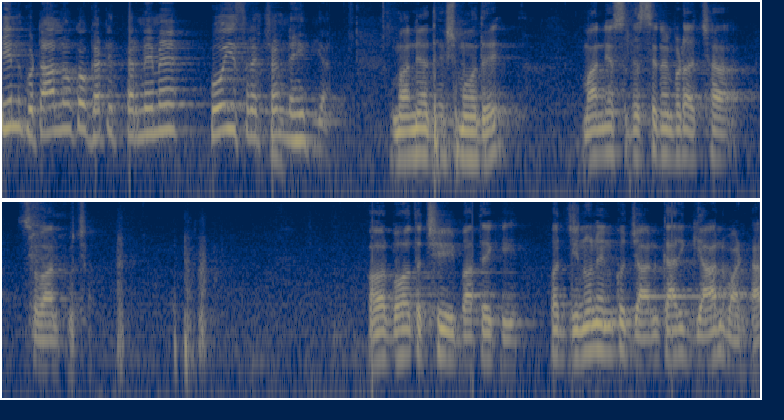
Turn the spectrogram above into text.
इन घोटालों को घटित करने में कोई संरक्षण नहीं दिया। मान्य अध्यक्ष महोदय मान्य सदस्य ने बड़ा अच्छा सवाल पूछा। और बहुत अच्छी बातें की पर जिन्होंने इनको जानकारी ज्ञान बांटा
